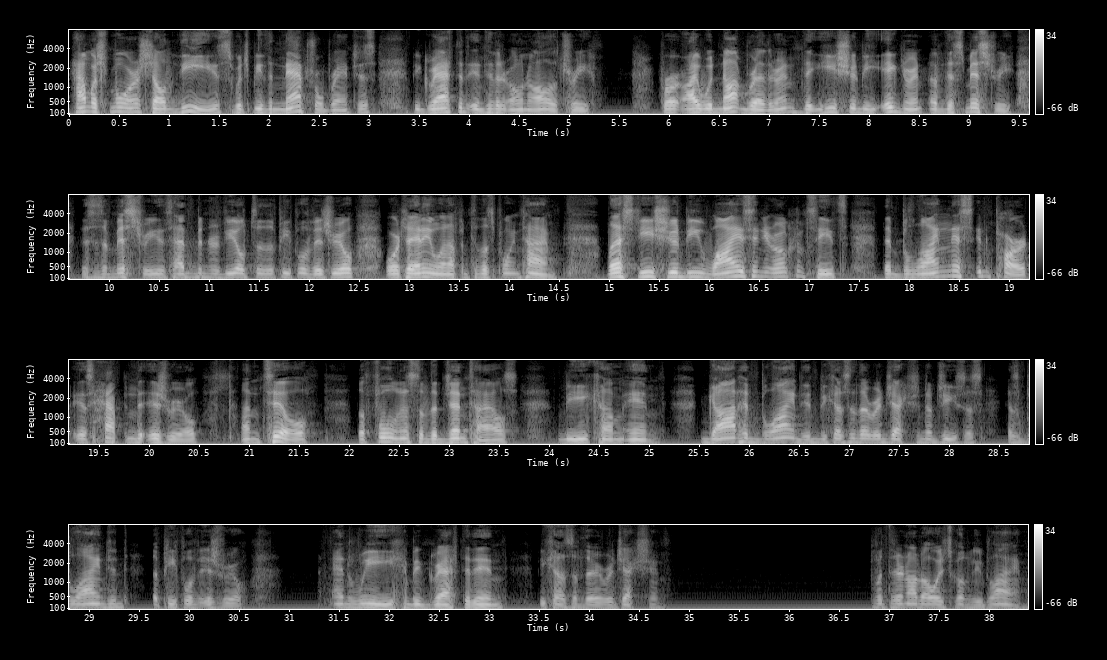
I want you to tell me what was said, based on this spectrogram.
how much more shall these, which be the natural branches, be grafted into their own olive tree? For I would not, brethren, that ye should be ignorant of this mystery. This is a mystery that hadn't been revealed to the people of Israel or to anyone up until this point in time. Lest ye should be wise in your own conceits, that blindness in part is happened to Israel until the fullness of the Gentiles be come in. God had blinded, because of their rejection of Jesus, has blinded the people of Israel. And we have been grafted in because of their rejection but they're not always going to be blind.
